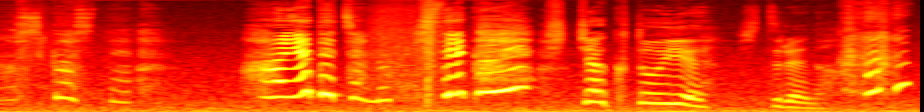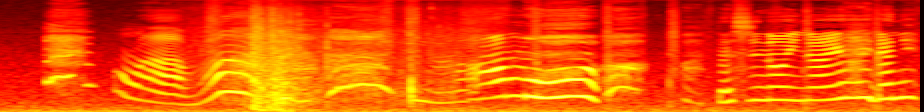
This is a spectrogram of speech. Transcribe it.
もしかして颯ちゃんの着せ替え？試着といえ失礼な。まあまあ。いやもう私のいない間に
